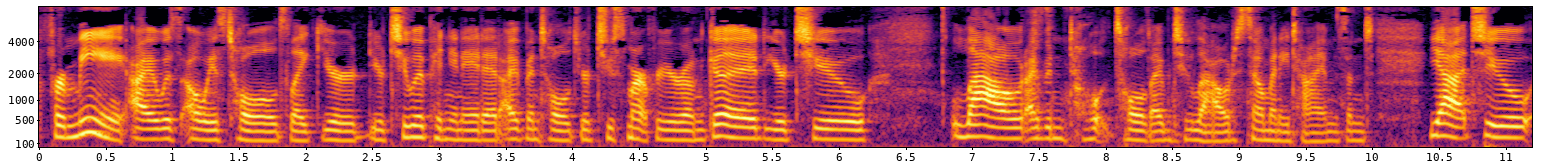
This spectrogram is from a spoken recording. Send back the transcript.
for me, I was always told like you're you're too opinionated. I've been told you're too smart for your own good. You're too loud. I've been told, told I'm too loud so many times, and yeah, to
